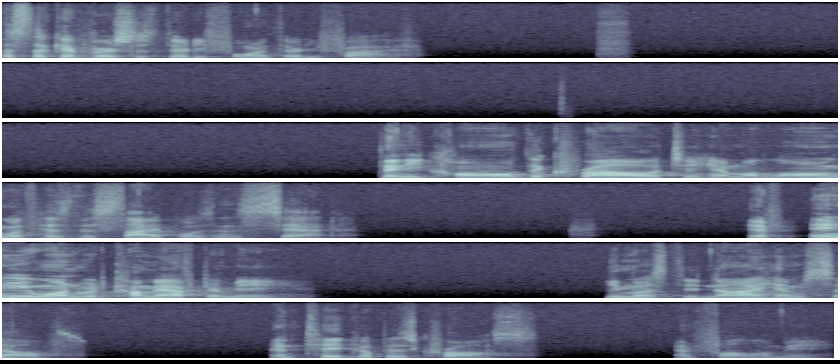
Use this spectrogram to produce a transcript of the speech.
Let's look at verses 34 and 35. Then he called the crowd to him along with his disciples and said, If anyone would come after me, he must deny himself and take up his cross and follow me.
